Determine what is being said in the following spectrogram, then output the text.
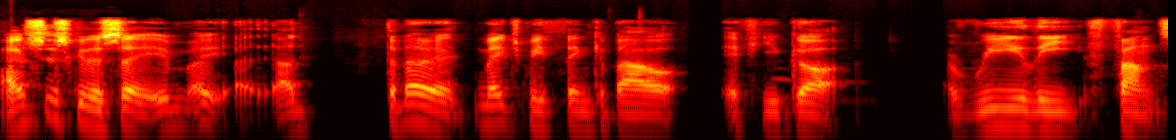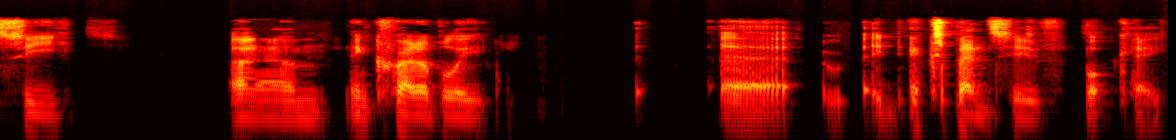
I was just going to say, it I, I don't know. It makes me think about if you got a really fancy, um, incredibly uh, expensive bookcase,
